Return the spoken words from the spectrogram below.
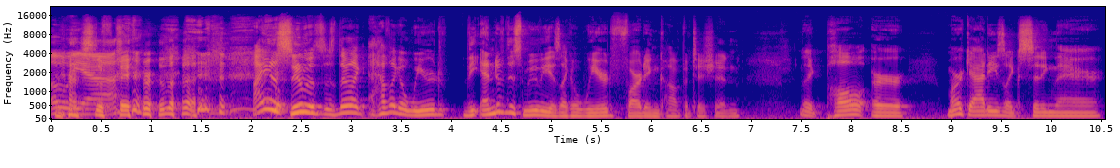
Oh, and has to yeah. pay for the- I assume this is they're like have like a weird. The end of this movie is like a weird farting competition. Like Paul or Mark Addy's like sitting there,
